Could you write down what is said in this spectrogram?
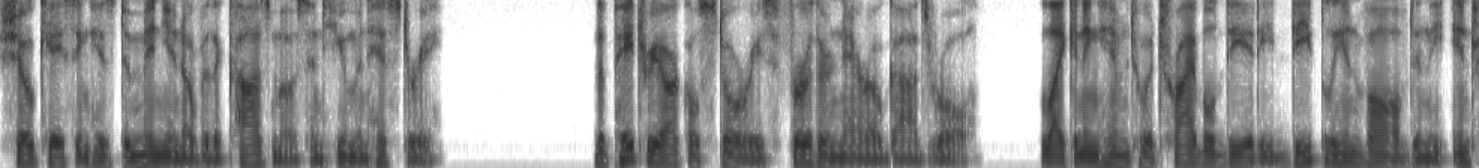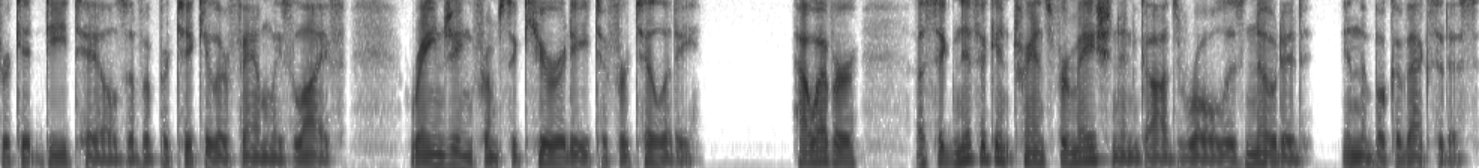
showcasing his dominion over the cosmos and human history. The patriarchal stories further narrow God's role, likening him to a tribal deity deeply involved in the intricate details of a particular family's life, ranging from security to fertility. However, a significant transformation in God's role is noted in the book of Exodus.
